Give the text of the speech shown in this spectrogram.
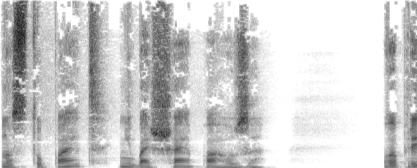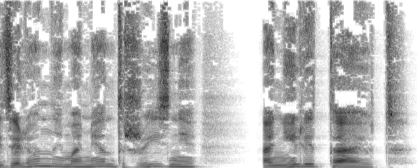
Наступает небольшая пауза. В определенный момент жизни они летают,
